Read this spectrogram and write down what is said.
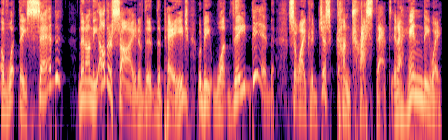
of what they said Then on the other side of the, the page would be what they did. So I could just contrast that in a handy way.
